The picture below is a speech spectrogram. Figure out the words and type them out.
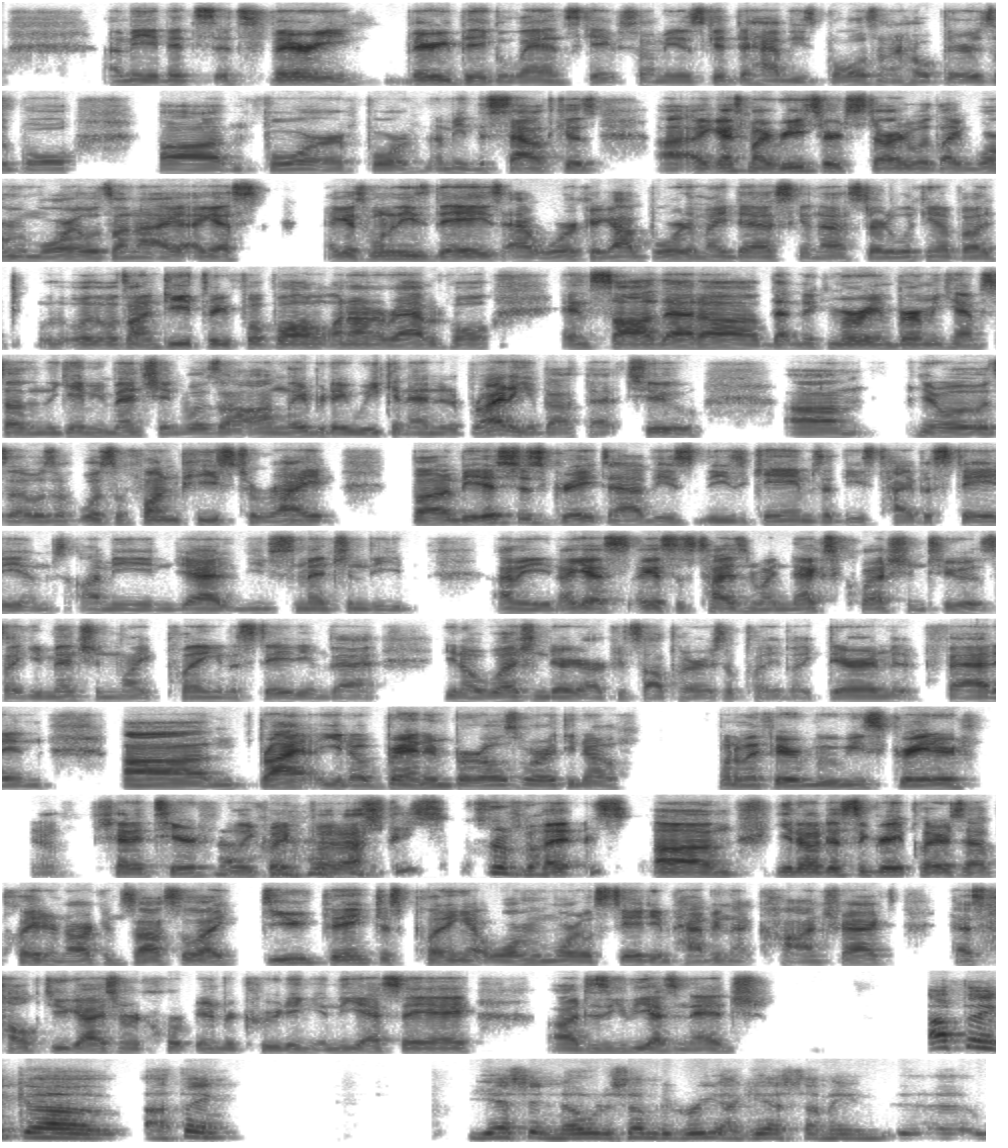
I mean, it's it's very very big landscape. So I mean, it's good to have these bowls, and I hope there is a bowl um, for for I mean the South because uh, I guess my research started with like War Memorial was on I, I, guess. I guess one of these days at work, I got bored at my desk and uh, started looking up what was on D three football. Went on a rabbit hole and saw that uh, that McMurry and Birmingham Southern, the game you mentioned, was uh, on Labor Day weekend. I ended up writing about that too. Um, you know, it was a, it was a was a fun piece to write. But I mean, it's just great to have these these games at these type of stadiums. I mean, yeah, you just mentioned the. I mean, I guess I guess this ties into my next question too. Is like you mentioned, like playing in a stadium that you know legendary Arkansas players have played, like Darren McFadden, um, Brian, you know Brandon Burlesworth, You know, one of my favorite movies, Greater you know, shed a tear really quick, but uh, but um, you know, just the great players that have played in Arkansas. So, like, do you think just playing at War Memorial Stadium, having that contract, has helped you guys in, rec- in recruiting in the SAA? Uh, does it give you guys an edge? I think uh, I think yes and no to some degree. I guess I mean. Uh,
